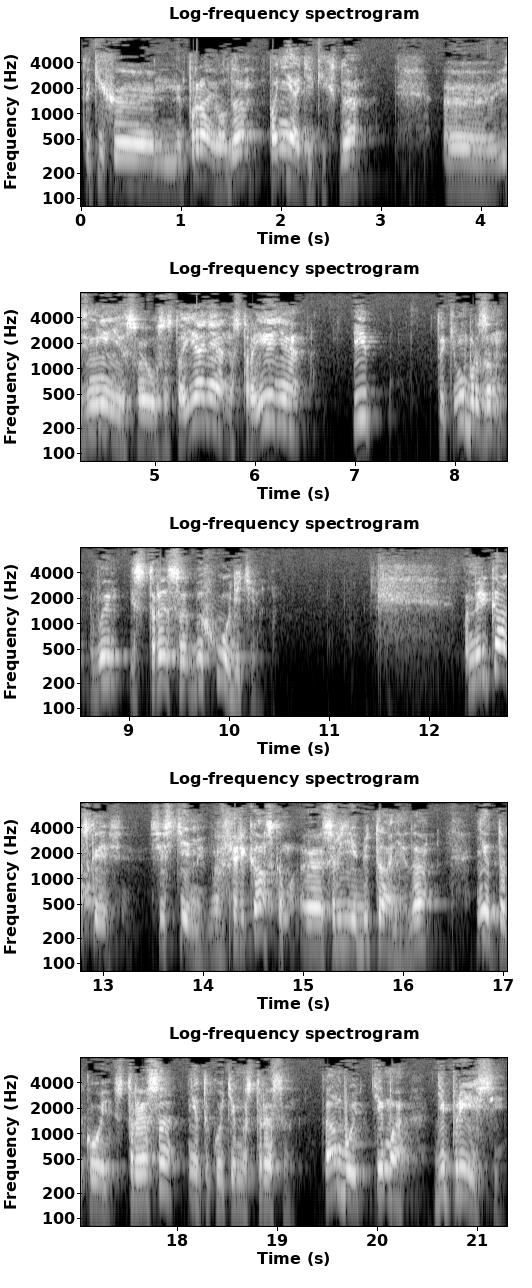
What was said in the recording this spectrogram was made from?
таких э, правил, да, понятий каких-то, да, э, изменения своего состояния, настроения, и таким образом вы из стресса выходите. В американской системе, в американском э, среде обитания, да, нет такой стресса, нет такой темы стресса. Там будет тема депрессии.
